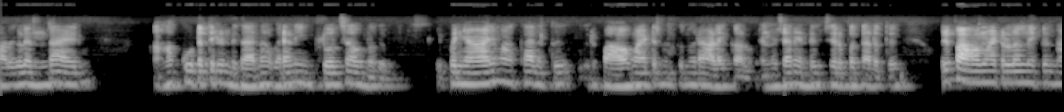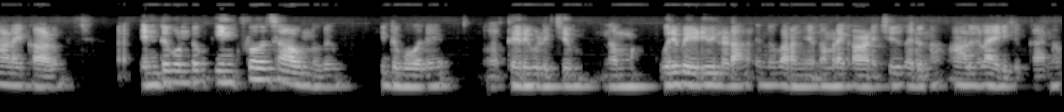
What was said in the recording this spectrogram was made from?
ആളുകൾ എന്തായാലും ആ കൂട്ടത്തിലുണ്ട്. കാരണം അവരാണ് ഇൻഫ്ലുവൻസ് ആവുന്നത്. ഇപ്പൊ ഞാനും ആ കാലത്ത് ഒരു പാവമായിട്ട് നിൽക്കുന്ന ഒരാളെക്കാളും എന്ന് വെച്ചാൽ എന്റെ ചെറുപ്പക്കാലത്ത് ഒരു പാവമായിട്ടുള്ള നിൽക്കുന്ന ആളെക്കാളും എന്തുകൊണ്ടും ഇൻഫ്ലുവൻസ് ആവുന്നത് ഇതുപോലെ തെറി വിളിച്ചും ഒരു പേടിയും ഇല്ലടാ എന്ന് പറഞ്ഞ് നമ്മളെ കാണിച്ചു തരുന്ന ആളുകളായിരിക്കും. കാരണം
